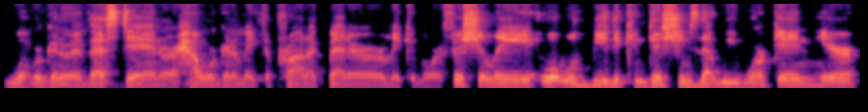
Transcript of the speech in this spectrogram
what we're going to invest in or how we're going to make the product better or make it more efficiently what will be the conditions that we work in here.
